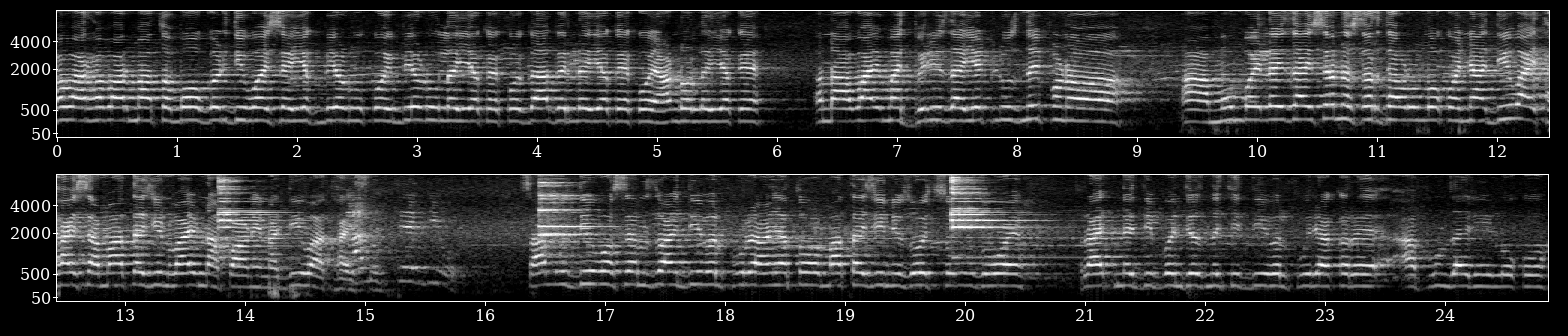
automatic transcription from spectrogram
હવાર હવારમાં તો બહુ ગળદી હોય છે. એક બેડું કોઈ બેડું લઈ શકે કોઈ ગાગર લઈ શકે કોઈ હાંડો લઈ શકે. અને આ વાયમાં જ ભરી જાય એટલું જ નહીં પણ આ મુંબઈ લઈ જાય છે ને, શ્રદ્ધાળુ લોકો ત્યાં દીવાય થાય છે, માતાજીના વાયુના પાણીના દીવા થાય છે. ચાલુ દિવસ છે ને અહીં અહીંયા તો માતાજીની જોઈ જ હોય. રાતને દી બંધ જ નથી દિવલપુર્યા કરે આ પૂંજારી લોકો.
